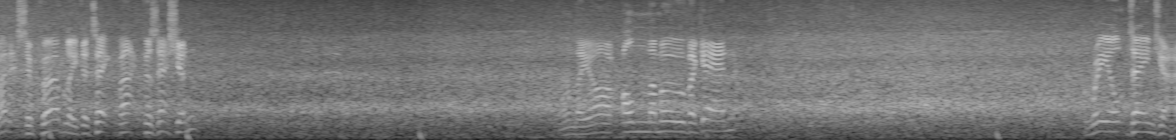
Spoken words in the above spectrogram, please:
Read it superbly to take back possession. They are on the move again. Real danger.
